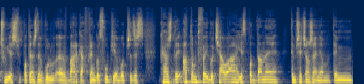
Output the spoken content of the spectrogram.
Czujesz potężny ból e, w barkach, w kręgosłupie, bo przecież każdy atom twojego ciała jest poddany tym przeciążeniom, tym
